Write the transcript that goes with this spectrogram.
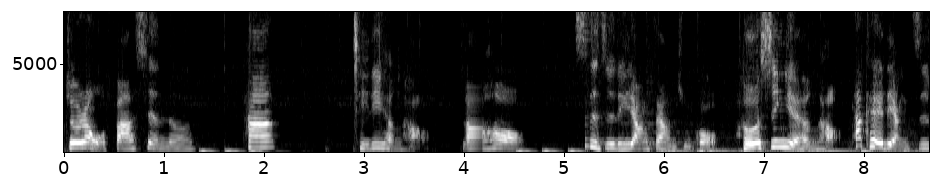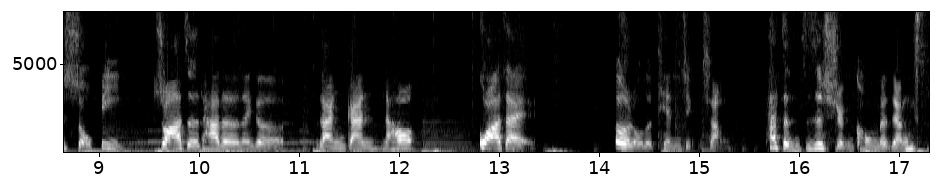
就让我发现呢，他体力很好，然后四肢力量非常足够，核心也很好。他可以两只手臂抓着他的那个栏杆，然后挂在二楼的天井上，他整只是悬空的这样子，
